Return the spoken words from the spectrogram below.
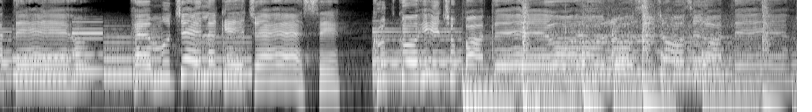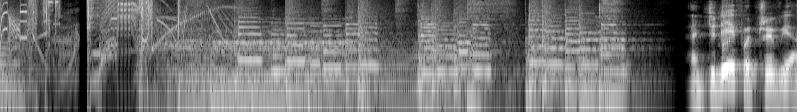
क्यों चुराते हो है मुझे लगे जैसे खुद को ही छुपाते हो रोज रोज आते हो And today for trivia,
